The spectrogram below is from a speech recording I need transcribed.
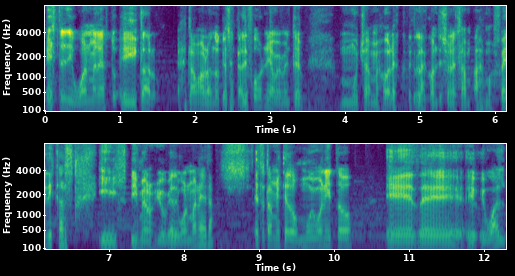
Este de igual manera, y claro, estamos hablando que es en California, obviamente muchas mejores las condiciones atmosféricas y, menos lluvia de igual manera. Este también quedó muy bonito. Eh, de igual,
